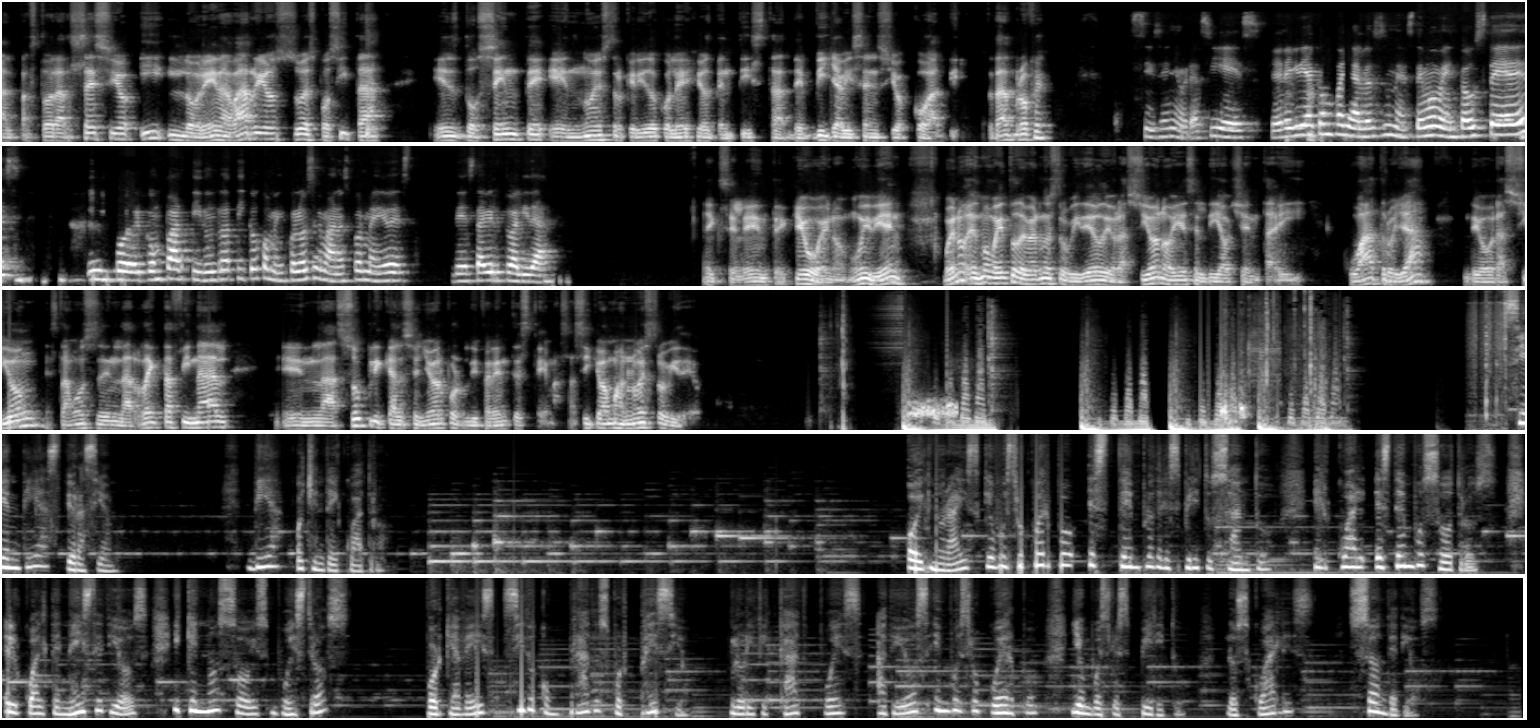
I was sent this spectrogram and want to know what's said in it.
Al pastor Arcesio y Lorena Barrios, su esposita, es docente en nuestro querido colegio adventista de Villavicencio, Coahuila. ¿Verdad, profe? Sí, señora, así es. Qué alegría acompañarlos en este momento a ustedes y poder compartir un ratico con los hermanos por medio de, de esta virtualidad. Excelente, qué bueno, muy bien. Bueno, es momento de ver nuestro video de oración. Hoy es el día 84 ya de oración. Estamos en la recta final, en la súplica al Señor por diferentes temas. Así que vamos a nuestro video. 100 días de oración. Día 84. ¿O ignoráis que vuestro cuerpo es templo del Espíritu Santo, el cual está en vosotros, el cual tenéis de Dios y que no sois vuestros? Porque habéis sido comprados por precio. Glorificad pues a Dios en vuestro cuerpo y en vuestro espíritu, los cuales son de Dios.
